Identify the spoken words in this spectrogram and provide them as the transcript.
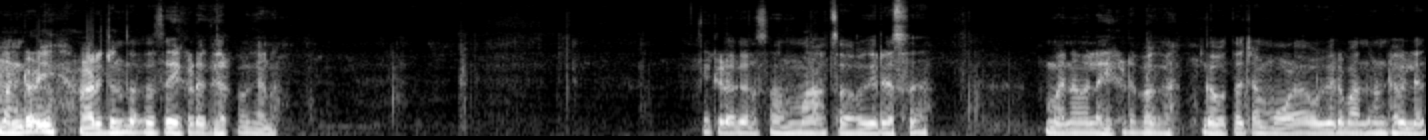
मंडळी अर्जुन दादाचं इकडं घर बघा ना. इकडं कसं माचं वगैरे असं बनवायला इकडं बघा. गवताच्या मोळ्या वगैरे बांधून ठेवल्यात.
